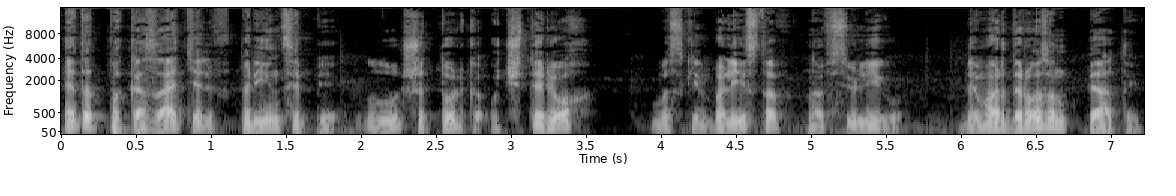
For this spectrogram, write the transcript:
этот показатель, в принципе, лучше только у четырех баскетболистов на всю лигу. Демар Дерозан пятый.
